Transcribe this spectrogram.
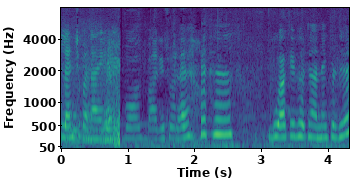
लंच बनाए। बहुत बारिश हो रहा है। बुआ के घर जाने के लिए।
